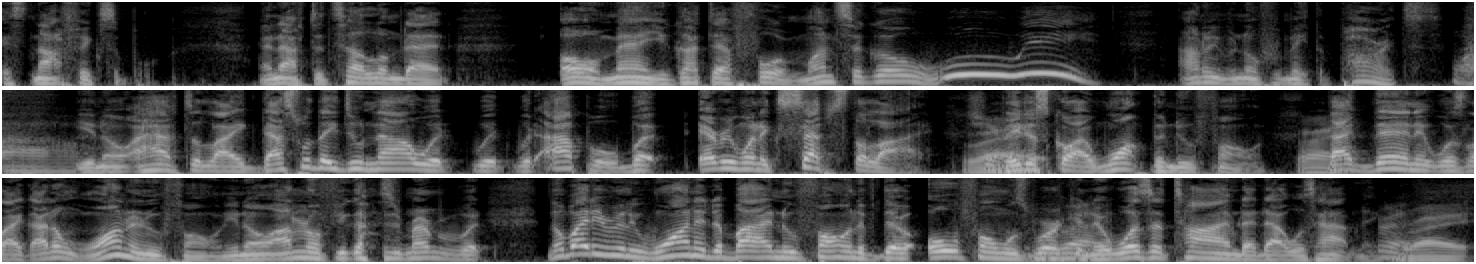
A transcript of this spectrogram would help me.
it's not fixable, and I have to tell them that, oh man, you got that four months ago. Woo wee. I don't even know if we make the parts. Wow. You know, I have to like that's what they do now with with, with Apple, but everyone accepts the lie. Sure. They just go, I want the new phone. Right. Back then it was like I don't want a new phone. You know, I don't know if you guys remember, but nobody really wanted to buy a new phone if their old phone was working. Right. There was a time that that was happening. Right.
